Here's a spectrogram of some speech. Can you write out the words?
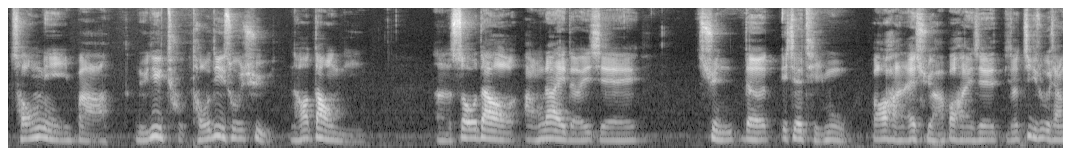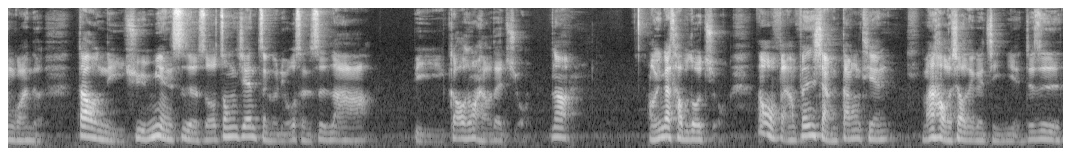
从你把履历投投递出去，然后到你呃收到 online 的一些训的一些题目，包含 HR，包含一些比较技术相关的，到你去面试的时候，中间整个流程是拉比高中还要再久。那哦，应该差不多久。那我反分享当天蛮好笑的一个经验，就是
